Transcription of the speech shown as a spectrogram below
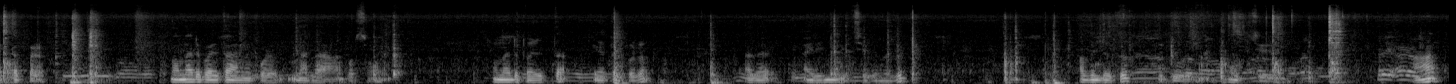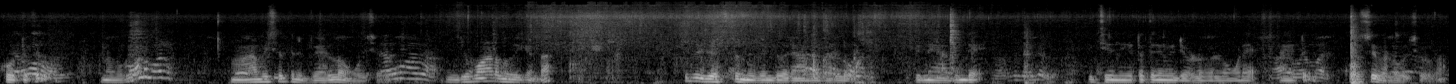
ഏത്തപ്പഴം നന്നായിട്ട് പഴുത്താണെപ്പോഴും നല്ലതാണ് കുറച്ചും കൂടെ. നന്നായിട്ട് പഴുത്ത ഏത്തപ്പഴം അത് അരിഞ്ഞ് വെച്ചേക്കുന്നത്. അതിന്റെ ഒക്കെ ഇട്ട് കൊടുക്കണം മുറിച്ച് ആ കൂട്ടത്തിൽ നമുക്ക് ആവശ്യത്തിന് വെള്ളം ഒഴിച്ചു ഒരുപാടൊന്നും ഒഴിക്കണ്ട ഇത് ജസ്റ്റ് ഒന്ന് വെന്ത് വരാനുള്ള വെള്ളവും പിന്നെ അതിന്റെ ഇച്ചിരി നീട്ടത്തിന് വേണ്ടിയുള്ള വെള്ളവും കൂടെ ആയിട്ട് കുറച്ച് വെള്ളം ഒഴിച്ചു കൊടുക്കണം.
